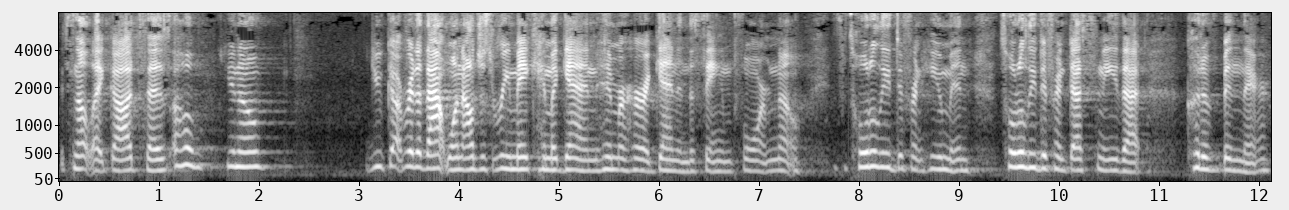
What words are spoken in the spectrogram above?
It's not like God says, oh, you know, you got rid of that one, I'll just remake him again, him or her again in the same form. No. It's a totally different human, totally different destiny that could have been there.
